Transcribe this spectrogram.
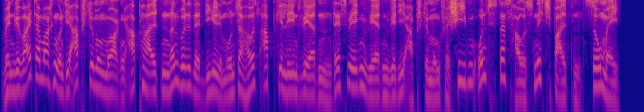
Wenn wir weitermachen und die Abstimmung morgen abhalten, dann würde der Deal im Unterhaus abgelehnt werden. Deswegen werden wir die Abstimmung verschieben und das Haus nicht spalten. So May.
